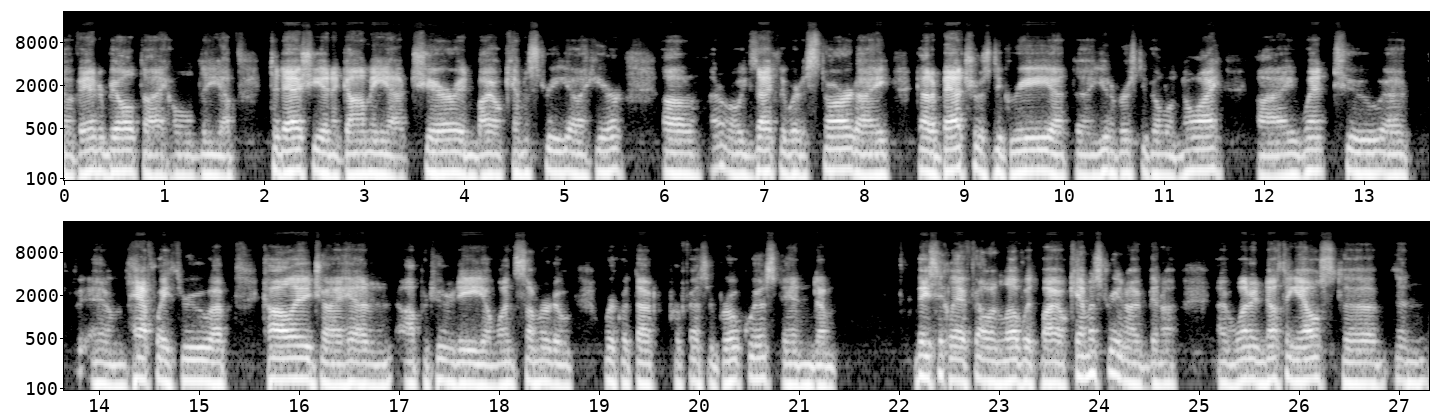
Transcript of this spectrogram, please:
uh, Vanderbilt. I hold the uh, Tadashi Inagami uh, Chair in Biochemistry uh, here. Uh, I don't know exactly where to start. I got a bachelor's degree at the University of Illinois. I went to um, halfway through uh, college, I had an opportunity uh, one summer to work with Dr. Professor Broquist, and um, basically I fell in love with biochemistry and I've been a, I wanted nothing else to, in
